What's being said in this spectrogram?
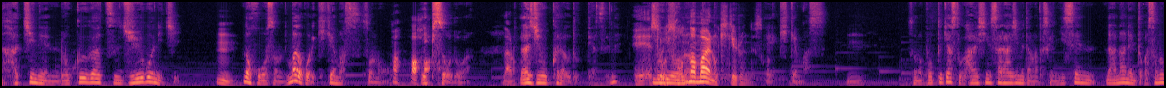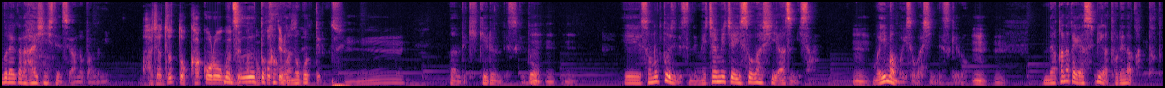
2008年6月15日うん。の放送なんでまだこれ聞けます。その、エピソードは。なるほど。ラジオクラウドってやつでね、えー、そそんな前の聞けるんですか？えー聞けます。うん。その、ポッドキャストが配信され始めたのは確か2007年とかそのぐらいから配信してるんですよ、あの番組。あ、じゃあずっと過去ログとかずーっと過去が残残っってるんですよ。てるんですね。うーん。なんで聞けるんですけど、うんうんえーその当時ですね、めちゃめちゃ忙しい安住さん。うん。うん。まあ今も忙しいんですけど、うんうん。なかなか休みが取れなかったと。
